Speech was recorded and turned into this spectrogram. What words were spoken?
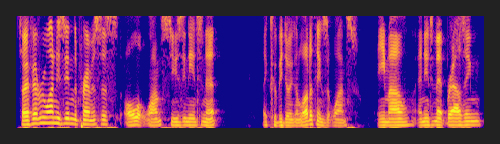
So, if everyone is in the premises all at once using the internet, they could be doing a lot of things at once email and internet browsing,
